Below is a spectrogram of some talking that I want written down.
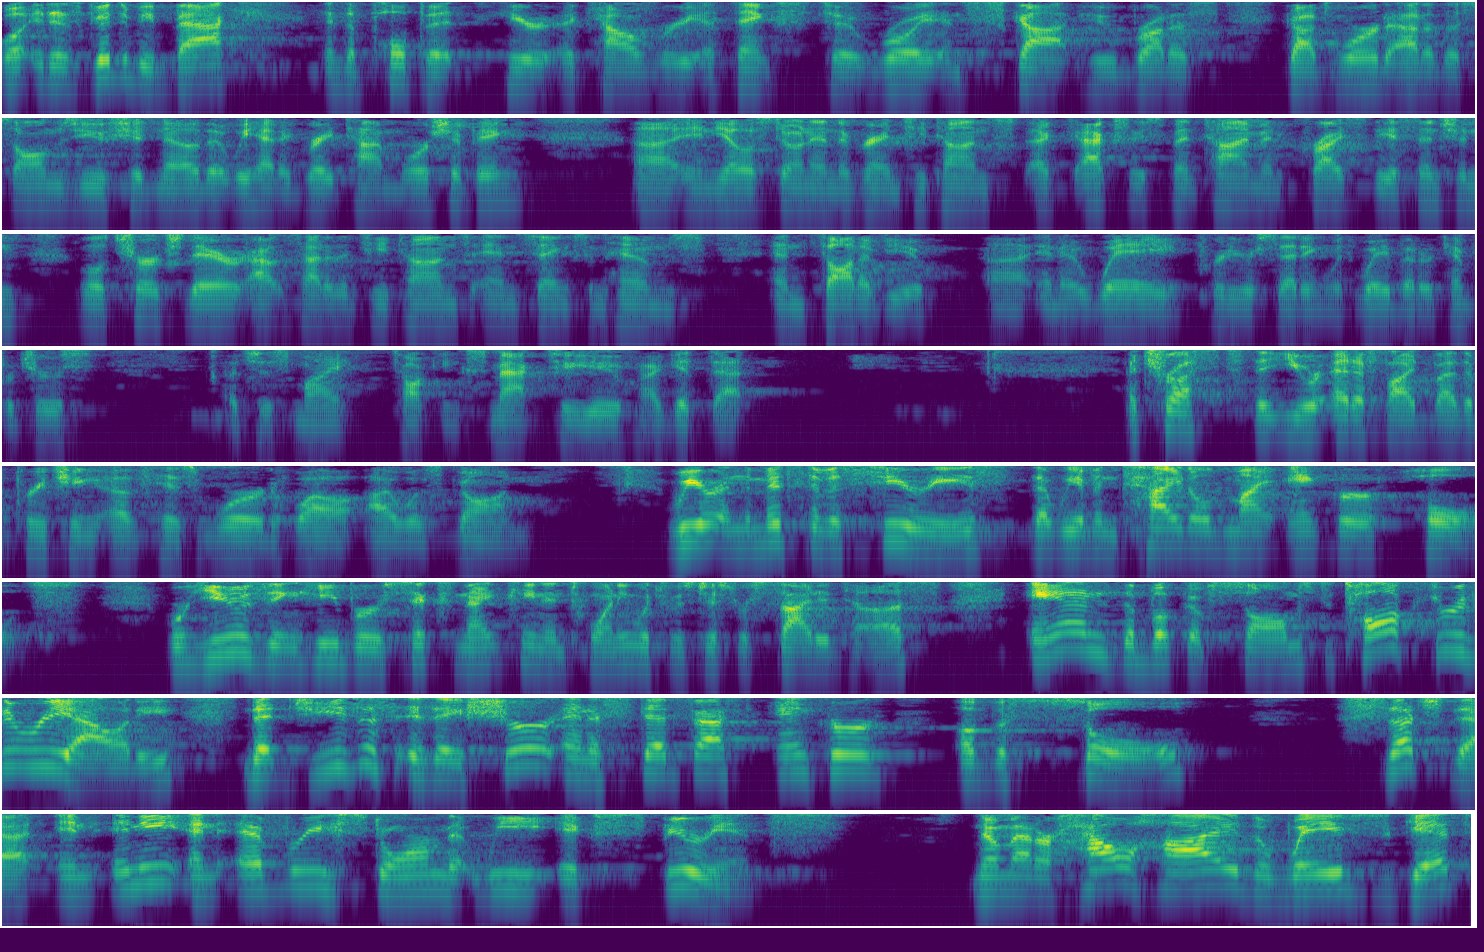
Well, it is good to be back in the pulpit here at Calvary. Thanks to Roy and Scott who brought us God's word out of the Psalms. You should know that we had a great time worshiping uh, in Yellowstone and the Grand Tetons. I actually spent time in Christ the Ascension, little church there outside of the Tetons, and sang some hymns and thought of you uh, in a way prettier setting with way better temperatures. That's just my talking smack to you. I get that. I trust that you were edified by the preaching of his word while I was gone. We are in the midst of a series that we have entitled My Anchor Holds. We're using Hebrews 6, 19 and 20, which was just recited to us, and the book of Psalms to talk through the reality that Jesus is a sure and a steadfast anchor of the soul, such that in any and every storm that we experience, no matter how high the waves get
